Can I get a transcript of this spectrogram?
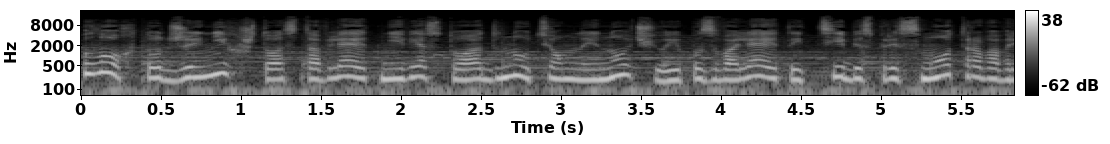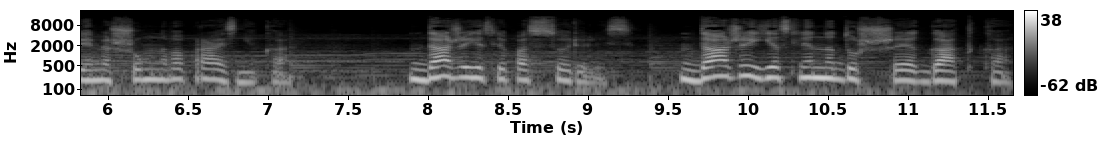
Плох тот жених, что оставляет невесту одну темной ночью и позволяет идти без присмотра во время шумного праздника. Даже если поссорились, даже если на душе гадко.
